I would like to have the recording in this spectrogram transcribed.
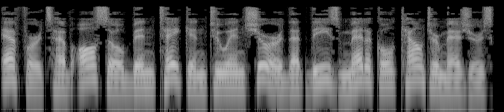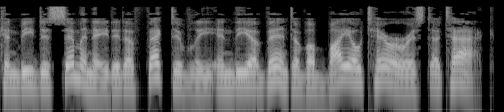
Efforts have also been taken to ensure that these medical countermeasures can be disseminated effectively in the event of a bioterrorist attack.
